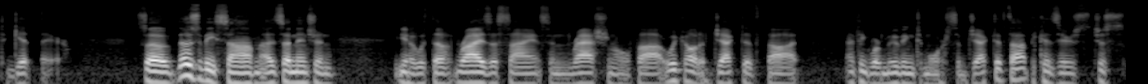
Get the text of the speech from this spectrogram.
to get there. So those would be some. As I mentioned, you know, with the rise of science and rational thought, we call it objective thought. I think we're moving to more subjective thought because there's just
